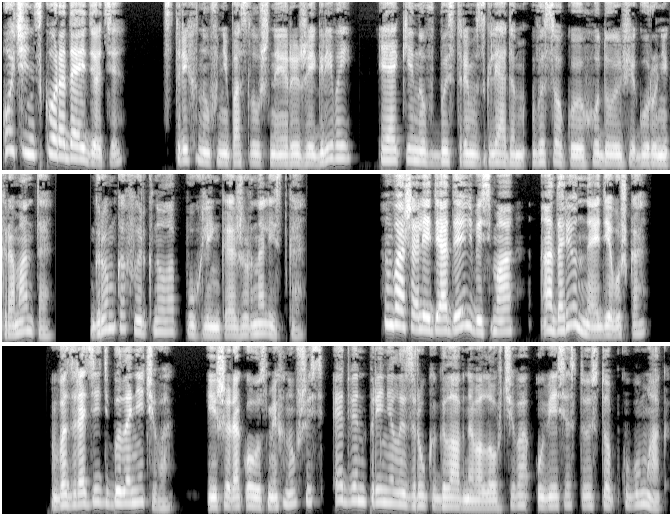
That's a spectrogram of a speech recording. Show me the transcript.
«Очень скоро дойдете, Стряхнув непослушной рыжей гривой и окинув быстрым взглядом высокую худую фигуру некроманта, громко фыркнула пухленькая журналистка. «Ваша леди Адель весьма одаренная девушка». Возразить было нечего, и, широко усмехнувшись, Эдвин принял из рук главного ловчего увесистую стопку бумаг,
